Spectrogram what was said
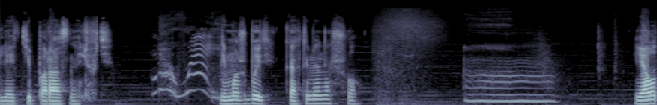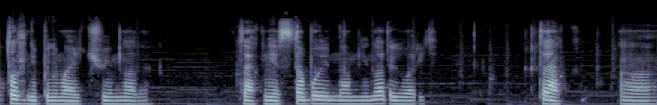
Или типа разные люди? Не может быть. Как ты меня нашел? Um... Я вот тоже не понимаю, что им надо. Так, нет, с тобой нам не надо говорить. Так. А...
